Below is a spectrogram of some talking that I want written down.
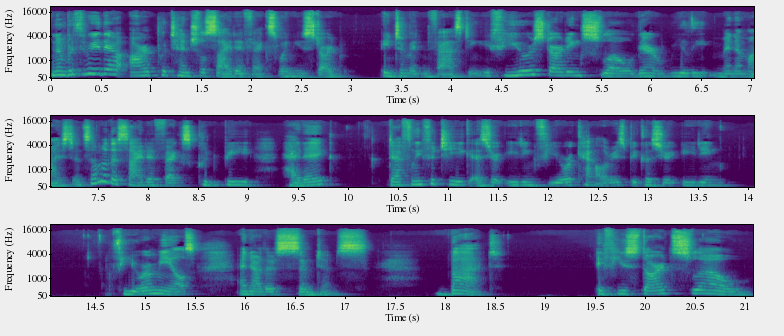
Number three, there are potential side effects when you start intermittent fasting. If you're starting slow, they're really minimized. And some of the side effects could be headache, definitely fatigue as you're eating fewer calories because you're eating fewer meals, and other symptoms. But if you start slow,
